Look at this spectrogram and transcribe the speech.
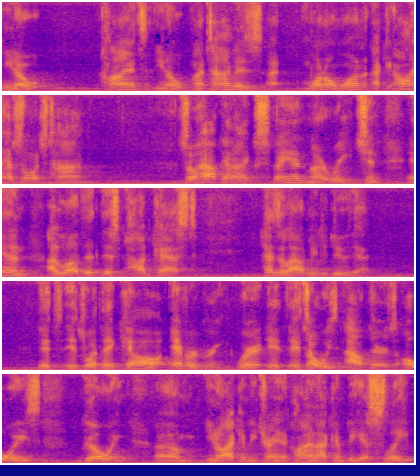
you know clients you know my time is one on one. I can only have so much time. So how can I expand my reach? And and I love that this podcast has allowed me to do that. It's it's what they call evergreen, where it, it's always out there. It's always going. Um, you know, I can be training a client, I can be asleep,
